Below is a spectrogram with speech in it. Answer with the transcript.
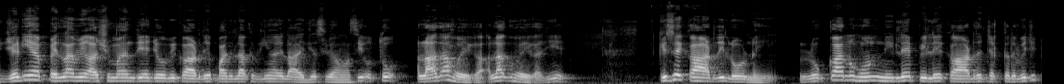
ਜਿਹੜੀਆਂ ਪਹਿਲਾਂ ਵੀ ਆਯੁਸ਼ਮਾਨ ਦੀਆਂ ਜੋ ਵੀ ਕਾਰਡ ਦੀਆਂ 5 ਲੱਖ ਦੀਆਂ ਇਲਾਜ ਦੀਆਂ ਸੇਵਾਵਾਂ ਸੀ ਉਹ ਤੋਂ ਅਲਾਦਾ ਹੋਏਗਾ, ਅਲੱਗ ਹੋਏਗਾ ਜੀ ਇਹ। ਕਿਸੇ ਕਾਰਡ ਦੀ ਲੋੜ ਨਹੀਂ। ਲੋਕਾਂ ਨੂੰ ਹੁਣ ਨੀਲੇ ਪੀਲੇ ਕਾਰਡ ਦੇ ਚੱਕਰ ਵਿੱਚ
